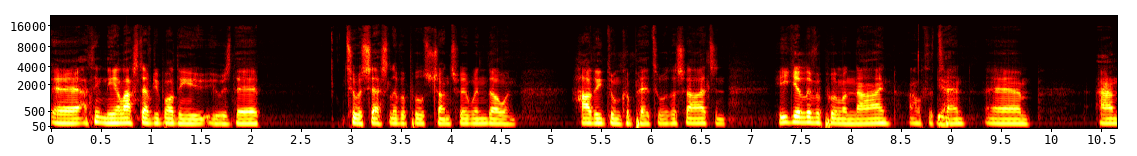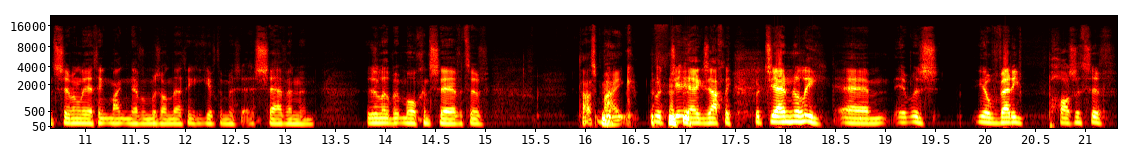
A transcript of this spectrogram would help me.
uh, I think Neil asked everybody who, who was there to assess Liverpool's transfer window and how they'd done compared to other sides, and he gave Liverpool a nine out of Yeah. ten. Um, and similarly, I think Mike Nevin was on there. I think he gave them a, a seven, and it was a little bit more conservative That's Mike. but ge- yeah, exactly. But generally, um, it was you know very positive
